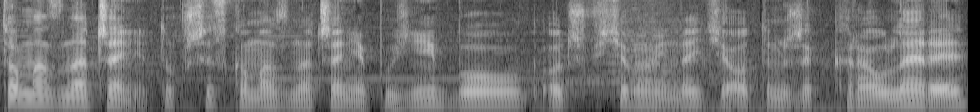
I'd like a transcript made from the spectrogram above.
to ma znaczenie. To wszystko ma znaczenie później, bo oczywiście pamiętajcie o tym, że crawlery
